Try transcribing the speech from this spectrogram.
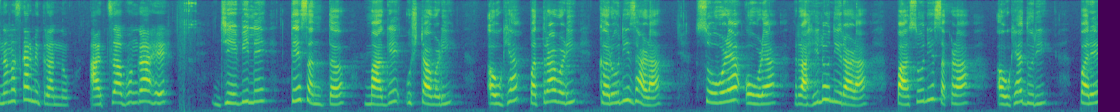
नमस्कार मित्रांनो आजचा अभंग आहे जेविले ते संत मागे उष्टावळी अवघ्या पत्रावळी करोनी झाडा सोवळ्या ओवळ्या राहिलो निराळा पासोनी सकळा अवघ्या दुरी परे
